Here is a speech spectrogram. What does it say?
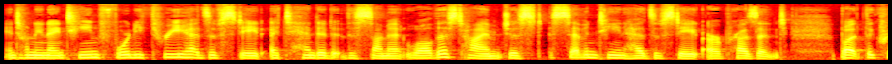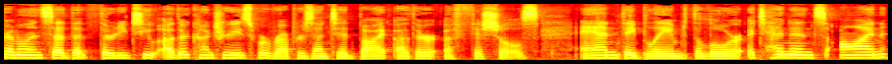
In 2019, 43 heads of state attended the summit, while this time just 17 heads of state are present. But the Kremlin said that 32 other countries were represented by other officials, and they blamed the lower attendance on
